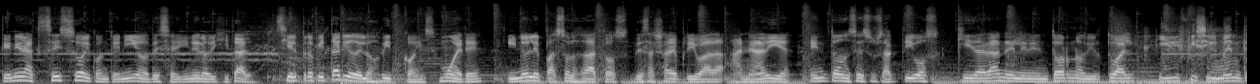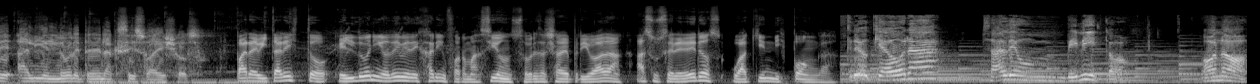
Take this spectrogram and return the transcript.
tener acceso al contenido de ese dinero digital. Si el propietario de los bitcoins muere y no le pasó los datos de esa llave privada a nadie, entonces sus activos quedarán en el entorno virtual y difícilmente alguien logre tener acceso a ellos. Para evitar esto, el dueño debe dejar información sobre esa llave privada a sus herederos o a quien disponga. Creo que ahora sale un vinito, ¿o no?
